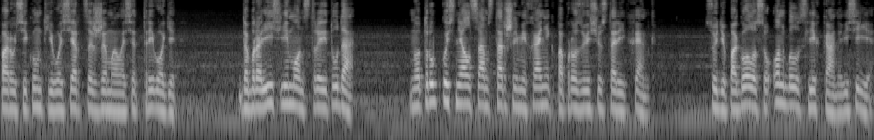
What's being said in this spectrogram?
Пару секунд его сердце сжималось от тревоги. Добрались ли монстры и туда? но трубку снял сам старший механик по прозвищу Старик Хэнк. Судя по голосу, он был слегка на веселье.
